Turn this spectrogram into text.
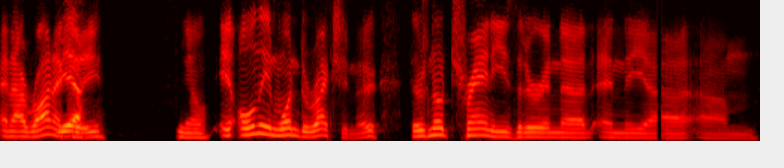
And ironically, yeah. You know, only in one direction. There, there's no trannies that are in uh, in the uh, um,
